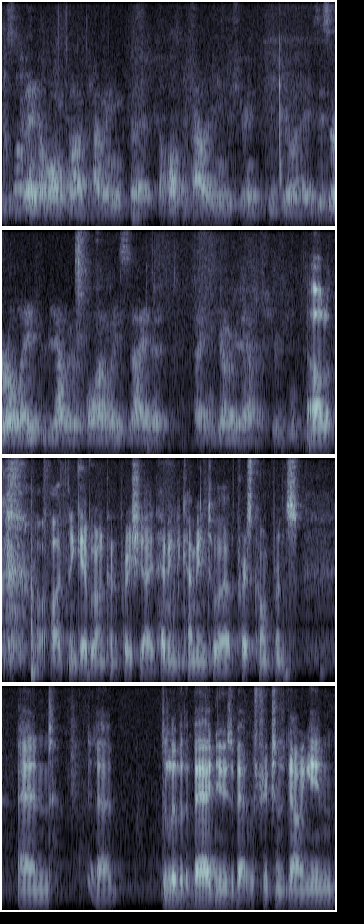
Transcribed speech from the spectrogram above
This has been a long time coming for the hospitality industry in particular. Is this a relief to be able to finally say that they can go without restriction? Oh, look, I think everyone can appreciate having to come into a press conference and uh, deliver the bad news about restrictions going in,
